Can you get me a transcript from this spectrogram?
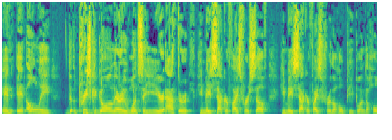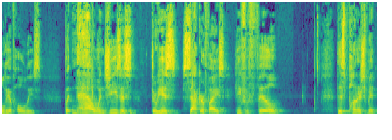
and it only, the priest could go in there once a year after he made sacrifice for himself, he made sacrifice for the whole people in the Holy of Holies. But now, when Jesus, through his sacrifice, he fulfilled this punishment,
